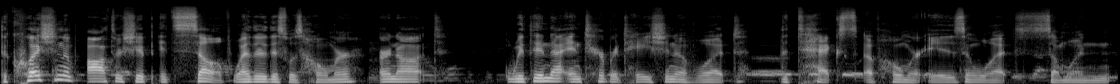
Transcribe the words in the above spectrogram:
the question of authorship itself whether this was homer or not within that interpretation of what the text of Homer is and what someone,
